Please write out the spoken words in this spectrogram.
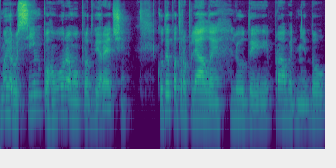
Миру всім поговоримо про дві речі. Куди потрапляли люди праведні до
